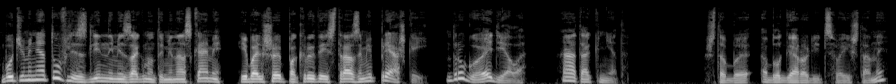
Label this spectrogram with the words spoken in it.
«Будь у меня туфли с длинными загнутыми носками и большой покрытой стразами пряжкой, другое дело, а так нет». Чтобы облагородить свои штаны,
